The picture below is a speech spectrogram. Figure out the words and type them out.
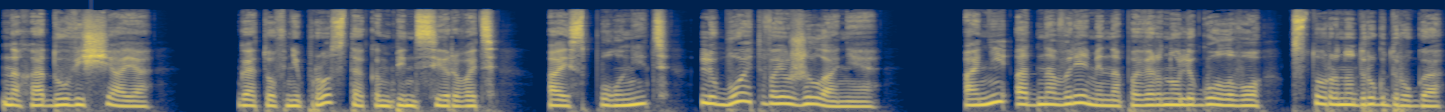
на ходу вещая. Готов не просто компенсировать, а исполнить любое твое желание. Они одновременно повернули голову в сторону друг друга.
